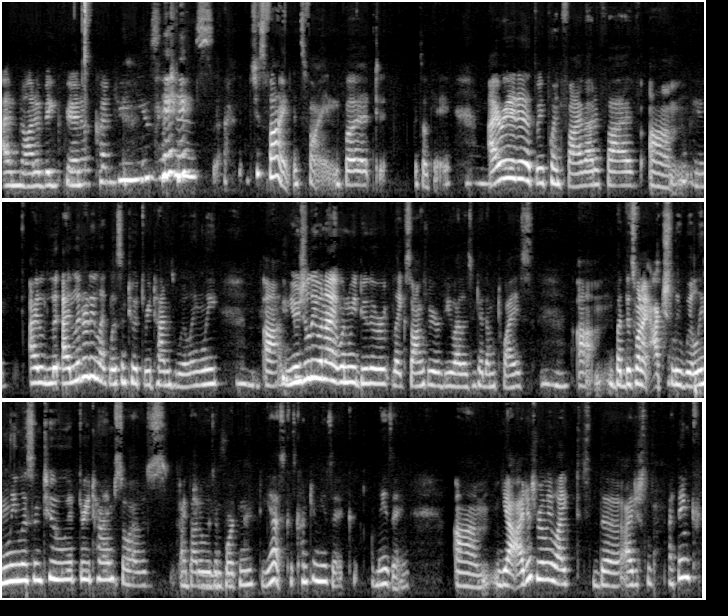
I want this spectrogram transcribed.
I'm not a big fan of country music. which is which is fine. It's fine, but it's okay. I rated it a 3.5 out of 5. Um, okay. I, li- I literally like listen to it three times willingly. Mhm. Um, usually when I when we do the re- like songs we review, I listen to them twice. Mhm. Um, but this one I actually willingly listened to it three times, so I was I thought it was music. important. Yes, because country music, amazing. Um, yeah, I just really liked the. I just I think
